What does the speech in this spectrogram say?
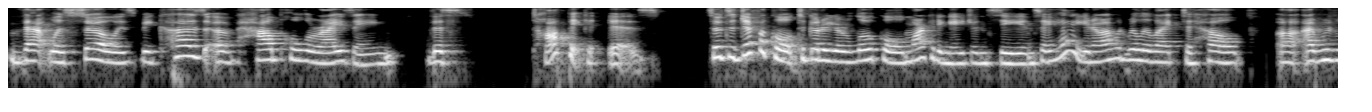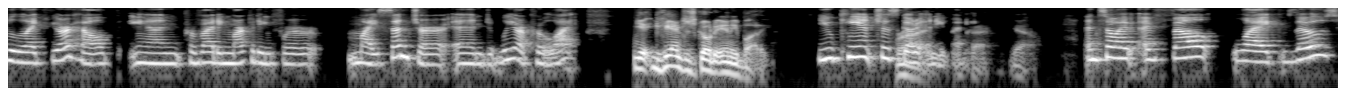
that was so is because of how polarizing this topic is. So it's difficult to go to your local marketing agency and say, hey, you know, I would really like to help. Uh, I would really like your help in providing marketing for my center, and we are pro life. Yeah, you can't just go to anybody. You can't just right. go to anybody. Okay. Yeah. And so I, I felt like those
